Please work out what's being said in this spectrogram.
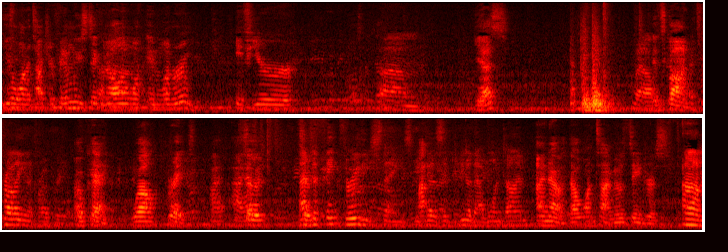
You don't want to talk to your family, you stick it all in one, in one room. if you're, um, Yes? Well, It's gone. It's probably inappropriate. Okay, well, great. I, I, So, have, I have so- to think through these things because of, you know that one time. I know, that one time, it was dangerous. Um,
